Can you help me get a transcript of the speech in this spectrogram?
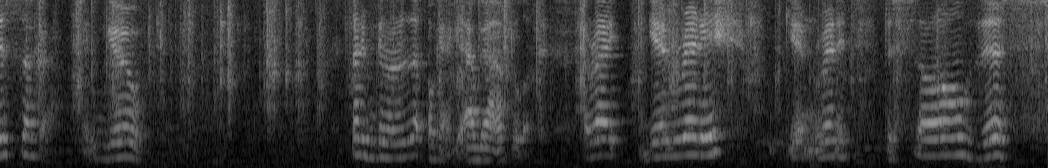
This sucker. Go. Not even gonna look. Okay, I'm gonna have to look. Alright, get ready. Getting ready to solve this.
